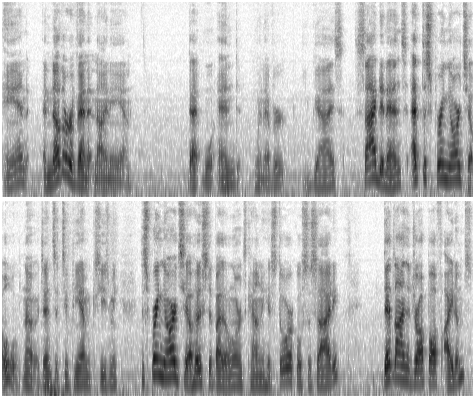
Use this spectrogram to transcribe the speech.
And another event at 9 a.m. That will end whenever you guys decide it ends at the Spring Yard Sale. Oh, no, it ends at 2 p.m., excuse me. The Spring Yard Sale, hosted by the Lawrence County Historical Society. Deadline to drop off items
